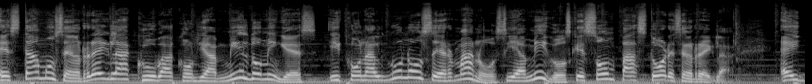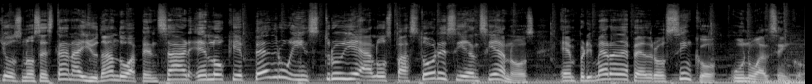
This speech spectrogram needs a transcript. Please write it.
Estamos en Regla Cuba con Yamil Domínguez y con algunos hermanos y amigos que son pastores en Regla. Ellos nos están ayudando a pensar en lo que Pedro instruye a los pastores y ancianos en 1 de Pedro 5, 1 al 5.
